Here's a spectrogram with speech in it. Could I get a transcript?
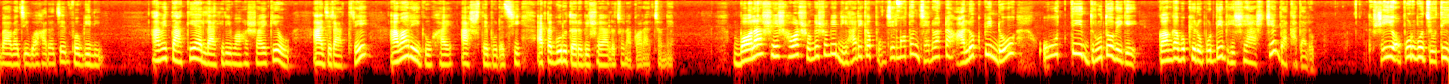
বাবাজি মহারাজের ভগিনী। আমি তাকে আর লাহিরি মহাশয়কেও আজ রাত্রে আমার এই গুহায় আসতে বলেছি, একটা গুরুতর বিষয় আলোচনা করার জন্যে। বলা শেষ হওয়ার সঙ্গে সঙ্গে নিহারিকা পুঞ্জের মতন যেন একটা আলোকপিণ্ড অতি দ্রুত বেগে গঙ্গাবক্ষের ওপর দিয়ে ভেসে আসছে, দেখা গেল। সেই অপূর্ব জ্যোতি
